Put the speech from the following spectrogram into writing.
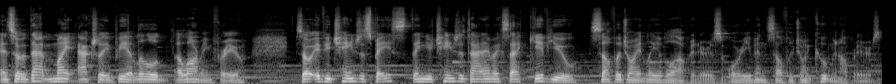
And so that might actually be a little alarming for you. So if you change the space, then you change the dynamics that give you self-adjoint Liouville operators or even self-adjoint Koopman operators.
